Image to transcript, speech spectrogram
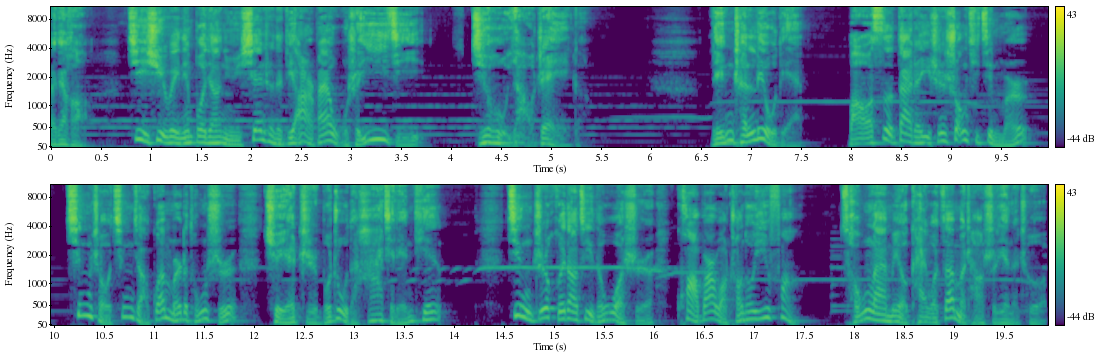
大家好，继续为您播讲《女先生》的第二百五十一集，就要这个。凌晨六点，宝四带着一身双气进门，轻手轻脚关门的同时，却也止不住的哈气连天。径直回到自己的卧室，挎包往床头一放，从来没有开过这么长时间的车，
